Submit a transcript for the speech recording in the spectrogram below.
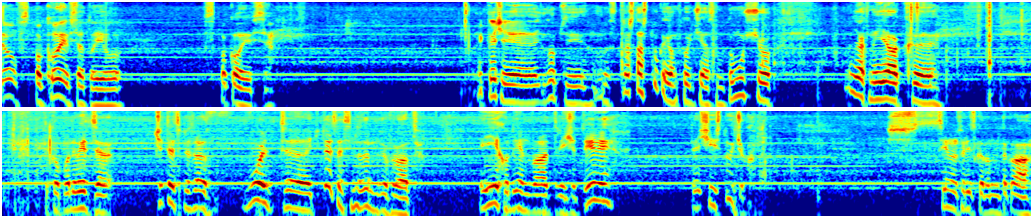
Все, вспокоївся, то його вспокоївся. Короче, хлопці, страшна штука, я вам скажу чесно, тому що ну, як не як. Тако подивіться, 450 вольт, е, 470 мікрофарад. І їх 1, 2, 3, 4, 5, 6 штучок. Синусорізка там така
